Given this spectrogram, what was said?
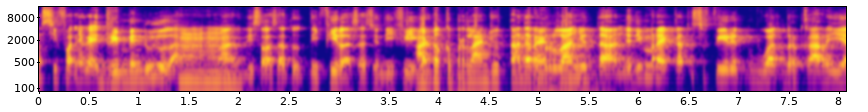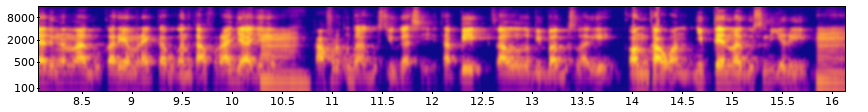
sifatnya kayak dream band dulu lah Hmm, di salah satu TV lah stasiun TV kan. Ada keberlanjutan Ada mereka. keberlanjutan. Jadi mereka tuh spirit buat berkarya dengan lagu karya mereka bukan cover aja. Jadi Hmm. cover tuh bagus juga sih. Tapi kalau lebih bagus lagi kawan-kawan nyiptain lagu sendiri. Hmm.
